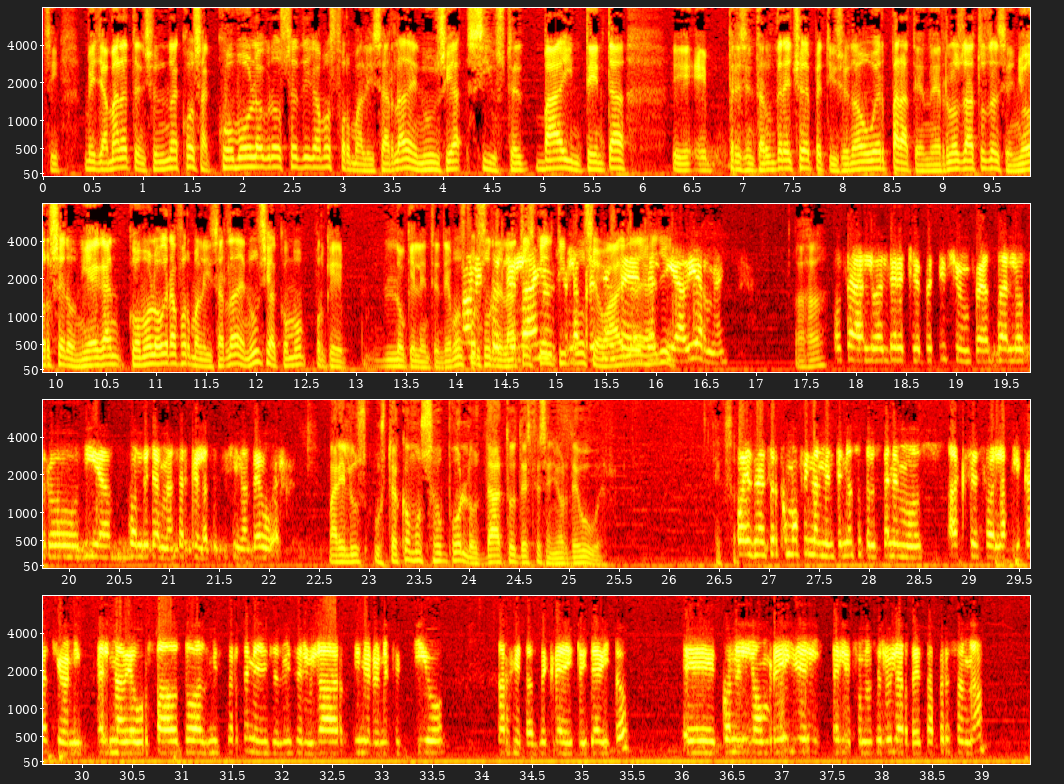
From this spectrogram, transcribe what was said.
Sí, me llama la atención una cosa, ¿cómo logró usted, digamos, formalizar la denuncia si usted va e intenta eh, eh, presentar un derecho de petición a Uber para tener los datos del señor, se lo niegan? ¿Cómo logra formalizar la denuncia? ¿Cómo? Porque lo que le entendemos No, por su relato la es que el tipo se va y la deja el allí. día viernes. Ajá. O sea, lo del derecho de petición fue hasta el otro día cuando ya me acerqué a las oficinas de Uber. Mariluz, ¿usted cómo supo los datos de este señor de Uber? Exacto. Pues Néstor, como finalmente nosotros tenemos acceso a la aplicación y él me había hurtado todas mis pertenencias, mi celular, dinero en efectivo, tarjetas de crédito y débito, eh, con el nombre y el teléfono celular de esta persona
